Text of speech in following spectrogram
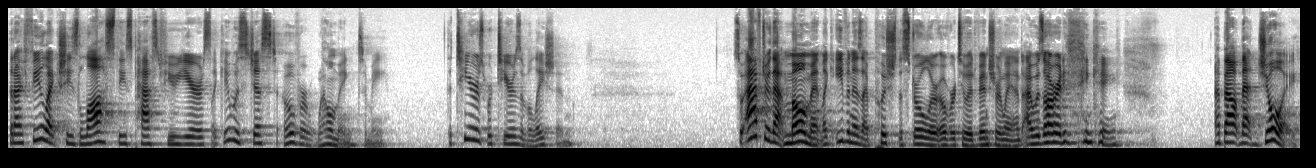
that i feel like she's lost these past few years like it was just overwhelming to me. The tears were tears of elation. So after that moment like even as i pushed the stroller over to adventureland i was already thinking about that joy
